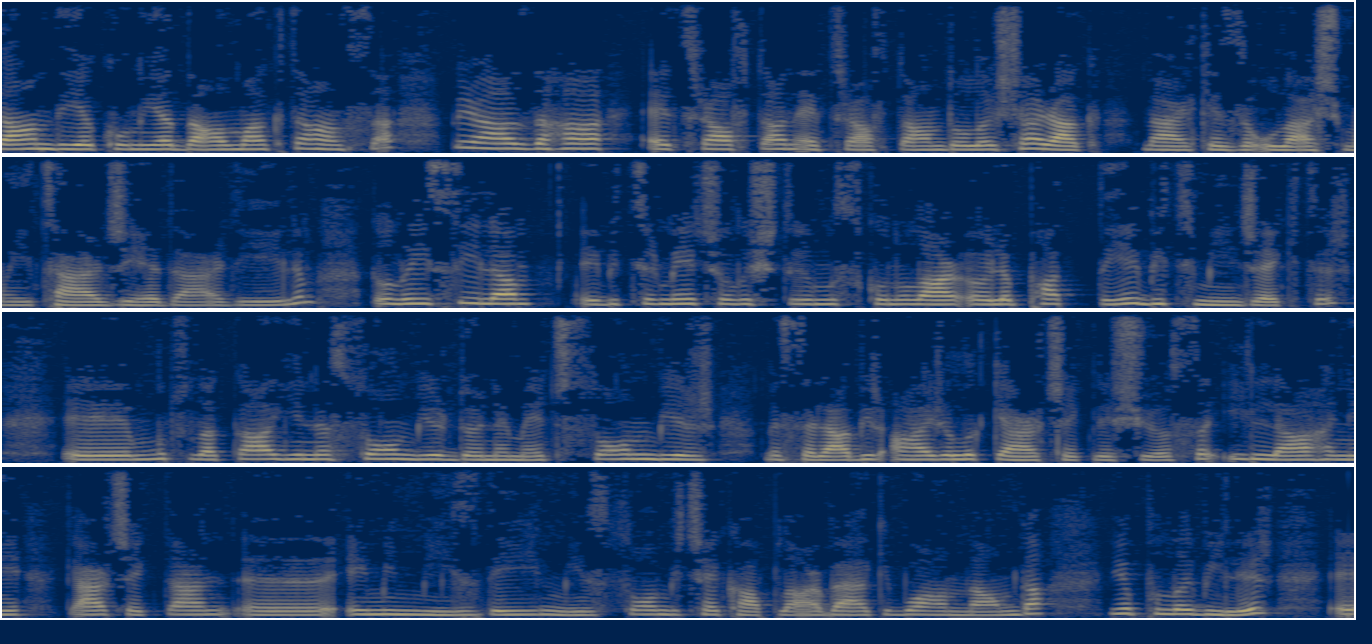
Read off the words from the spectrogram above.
dan diye konuya dalmaktansa biraz daha etraftan etraftan dolaşarak merkeze ulaşmayı tercih eder diyelim. Dolayısıyla e, bitirmeye çalıştığımız konular öyle pat diye bitmeyecektir. E, mutlaka yine son bir dönemeç, son bir mesela bir ayrılık gerçekleşiyorsa illa hani gerçekten e, emin miyiz, değil miyiz? Son bir check-up'lar belki bu anlamda yapılabilir. E,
